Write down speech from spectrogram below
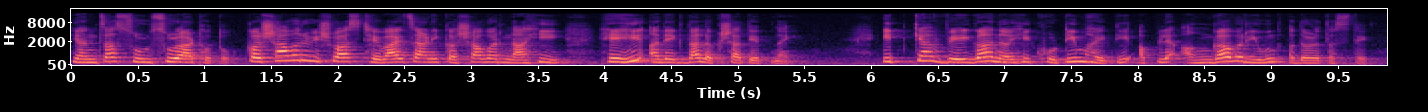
यांचा सुळसुळाट होतो. कशावर विश्वास ठेवायचा आणि कशावर नाही हेही अनेकदा लक्षात येत नाही. इतक्या वेगानं ही खोटी माहिती आपल्या अंगावर येऊन अदळत असते.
